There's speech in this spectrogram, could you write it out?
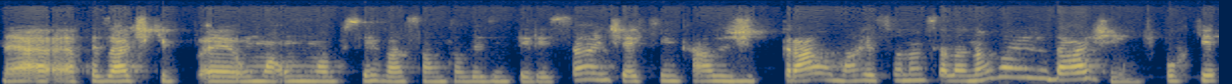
né, apesar de que é, uma, uma observação talvez interessante é que em casos de trauma, a ressonância ela não vai ajudar a gente, porque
